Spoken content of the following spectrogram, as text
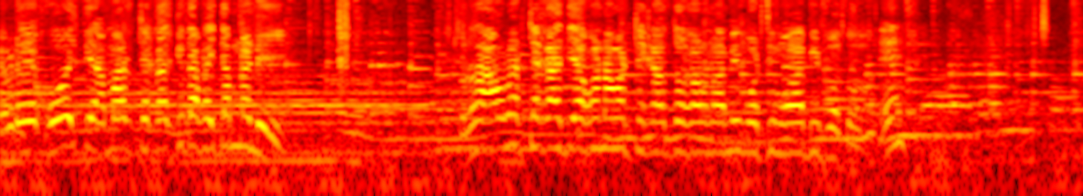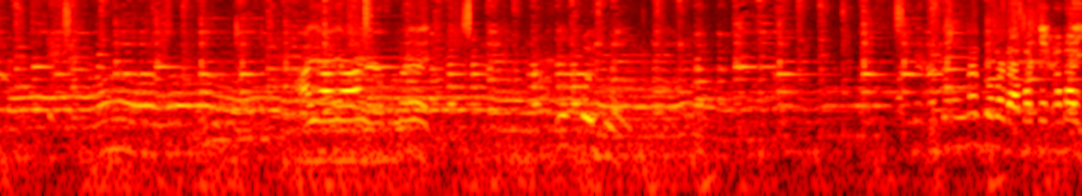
এবারে কই দিয়ে আমার টাকা কিতা পাইতাম না নি? তোরা আওলার টাকা দিয়ে এখন আমার টাকার দরকার না, আমি পড়ছি মহা বিপদ? টাকা বাবা, আমার টাকা নাই।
